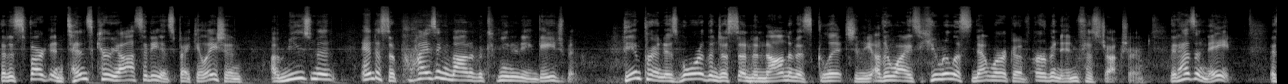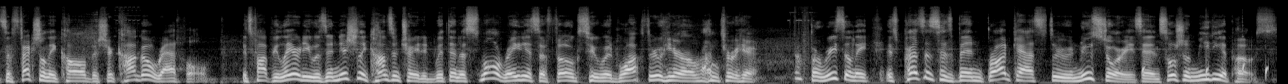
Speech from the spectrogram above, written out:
that it sparked intense curiosity and speculation, amusement, and a surprising amount of community engagement. The imprint is more than just an anonymous glitch in the otherwise humorless network of urban infrastructure. It has a name. It's affectionately called the Chicago Rat Hole. Its popularity was initially concentrated within a small radius of folks who would walk through here or run through here. But recently, its presence has been broadcast through news stories and social media posts.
